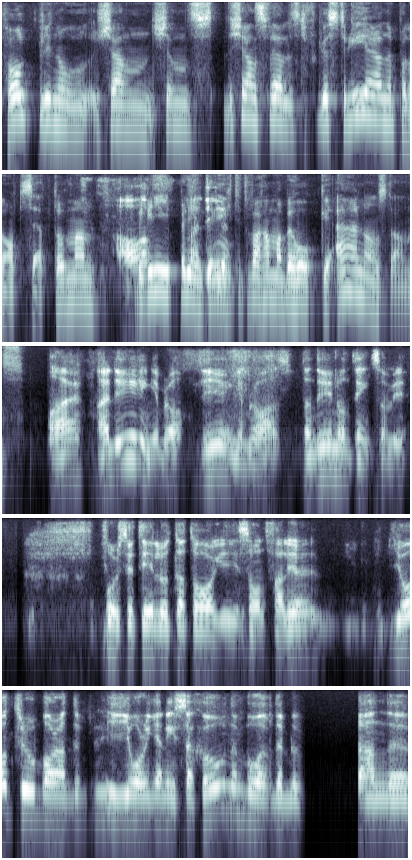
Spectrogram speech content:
Folk blir nog, kän, känns, det känns väldigt frustrerande på något sätt och man ja, begriper inte det... riktigt vad Hammarby Hockey är någonstans. Nej, nej, det är ju inget bra. Det är ju inget bra alls. Utan det är ju någonting som vi får se till att ta tag i i sånt fall. Jag, jag tror bara att i organisationen både bland eh,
